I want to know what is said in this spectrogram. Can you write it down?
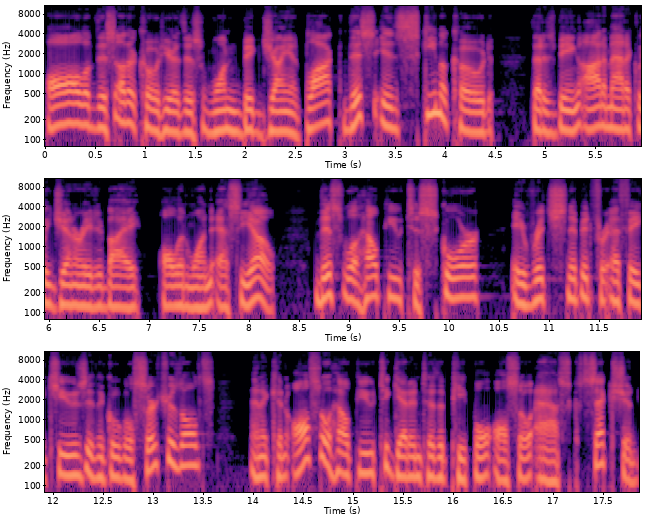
all of this other code here, this one big giant block, this is schema code that is being automatically generated by all-in-one SEO. This will help you to score a rich snippet for FAQs in the Google search results, and it can also help you to get into the People Also Ask section.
